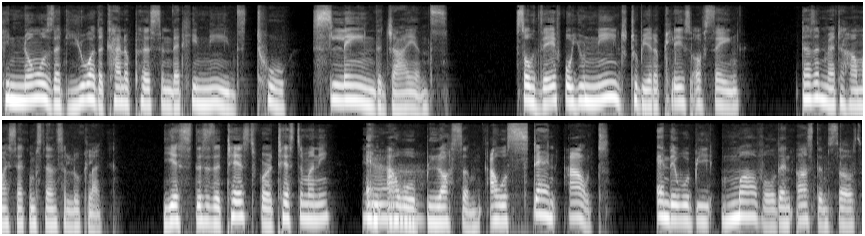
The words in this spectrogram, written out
He knows that you are the kind of person that He needs to slay the giants. So, therefore, you need to be at a place of saying, doesn't matter how my circumstances look like. Yes, this is a test for a testimony, and I will blossom. I will stand out. And they will be marveled and ask themselves,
